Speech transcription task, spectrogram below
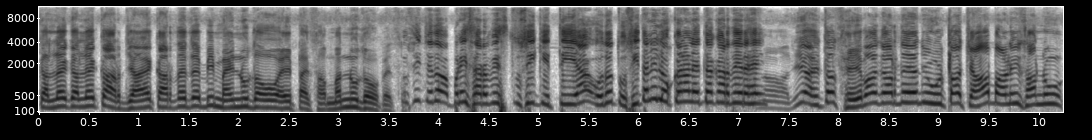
ਕੱਲੇ ਕੱਲੇ ਘਰ ਜਾਏ ਕਰਦੇ ਤੇ ਵੀ ਮੈਨੂੰ ਦਿਓ ਇਹ ਪੈਸਾ ਮੈਨੂੰ ਦਿਓ ਪੈਸਾ। ਤੁਸੀਂ ਜਦੋਂ ਆਪਣੀ ਸਰਵਿਸ ਤੁਸੀਂ ਕੀਤੀ ਆ ਉਦੋਂ ਤੁਸੀਂ ਤਾਂ ਨਹੀਂ ਲੋਕਾਂ ਨਾਲ ਇਦਾਂ ਕਰਦੇ ਰਹੇ। ਹਾਂ ਜੀ ਅਸੀਂ ਤਾਂ ਸੇਵਾ ਕਰਦੇ ਆ ਜੀ ਉਲਟਾ ਚਾਹ ਪਾਣੀ ਸਾਨੂੰ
